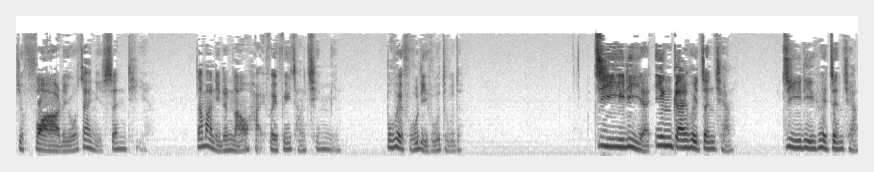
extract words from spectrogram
就法留在你身体，那么你的脑海会非常清明，不会糊里糊涂的。记忆力啊，应该会增强，记忆力会增强，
